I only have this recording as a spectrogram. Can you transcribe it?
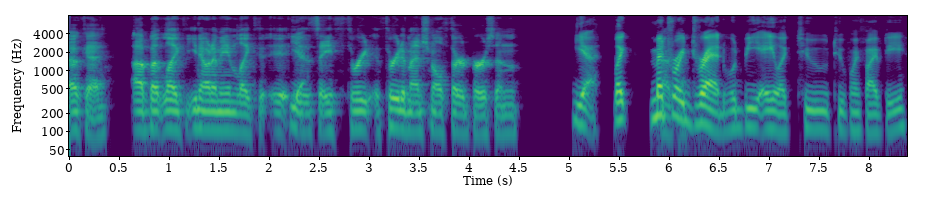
Okay. Uh, but like you know what I mean? Like it, Yeah. it's a three three dimensional third person. Yeah, like Metroid Dread would be a like two 2.5D,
